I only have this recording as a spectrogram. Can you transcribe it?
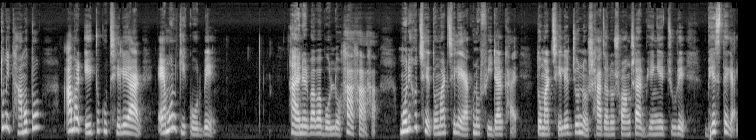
তুমি থামো তো, আমার এইটুকু ছেলে আর এমন কি করবে? আয়নের বাবা বলল, হা হা হা, মনে হচ্ছে তোমার ছেলে এখনও ফিডার খায়। তোমার ছেলের জন্য সাজানো সংসার ভেঙে চুরে ভেস্তে গেল।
